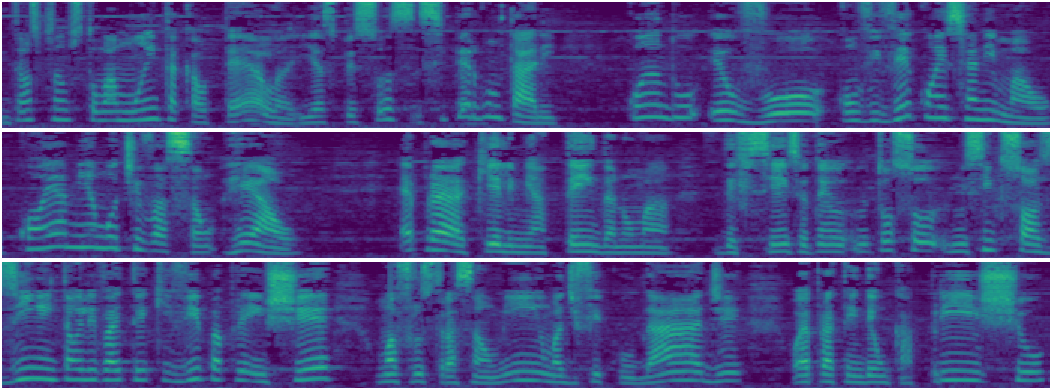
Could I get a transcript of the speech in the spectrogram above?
Então nós precisamos tomar muita cautela e as pessoas se perguntarem quando eu vou conviver com esse animal, qual é a minha motivação real? É para que ele me atenda numa deficiência, eu, tenho, eu tô so, me sinto sozinha, então ele vai ter que vir para preencher uma frustração minha, uma dificuldade, ou é para atender um capricho,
